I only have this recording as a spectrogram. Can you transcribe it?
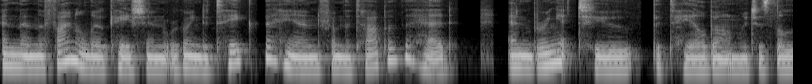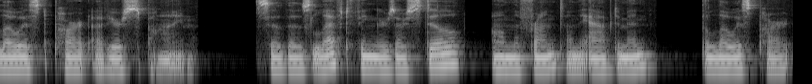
And then the final location, we're going to take the hand from the top of the head and bring it to the tailbone, which is the lowest part of your spine. So those left fingers are still on the front, on the abdomen, the lowest part,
